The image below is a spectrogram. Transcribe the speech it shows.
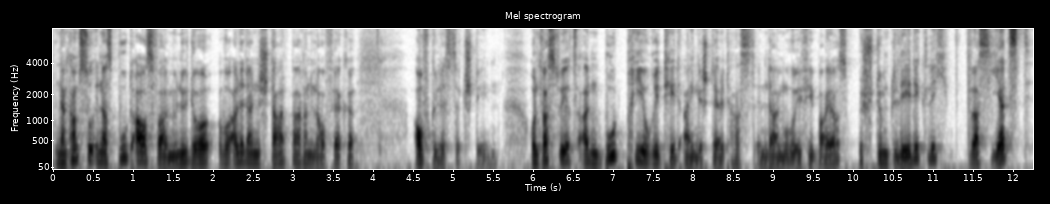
Und dann kommst du in das Boot-Auswahlmenü, wo alle deine startbaren Laufwerke aufgelistet stehen. Und was du jetzt an Boot-Priorität eingestellt hast in deinem UEFI BIOS, bestimmt lediglich, was jetzt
